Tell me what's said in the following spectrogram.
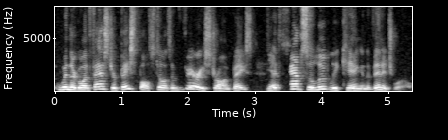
when they're going faster baseball still has a very strong base. Yes. it's absolutely king in the vintage world.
